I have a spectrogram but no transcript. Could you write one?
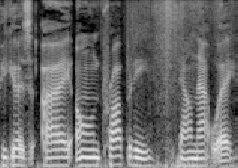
Because I own property down that way.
